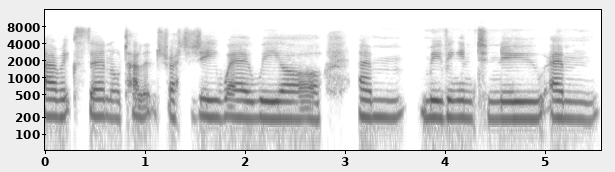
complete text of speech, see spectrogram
our external talent strategy, where we are um, moving into new um,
